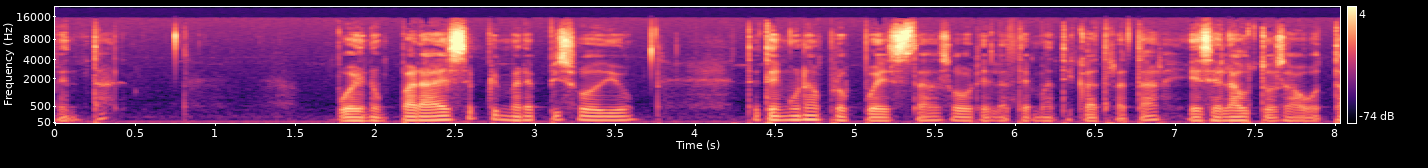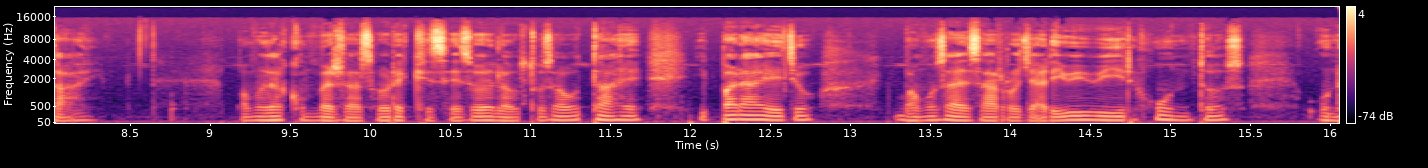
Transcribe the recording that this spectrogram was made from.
mental. Bueno, para este primer episodio te tengo una propuesta sobre la temática a tratar, es el autosabotaje. Vamos a conversar sobre qué es eso del autosabotaje y para ello vamos a desarrollar y vivir juntos un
